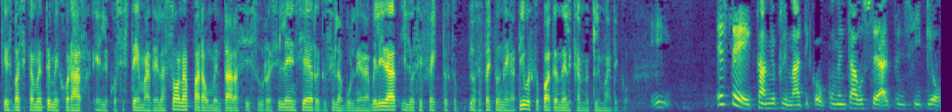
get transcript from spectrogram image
que es básicamente mejorar el ecosistema de la zona para aumentar así su resiliencia y reducir la vulnerabilidad y los efectos que, los efectos negativos que pueda tener el cambio climático. Este cambio climático, comentaba usted al principio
